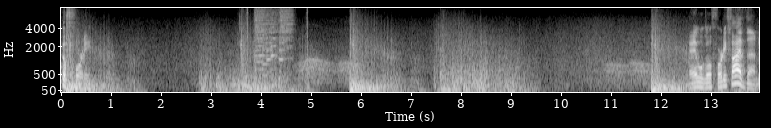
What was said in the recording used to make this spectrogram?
Go 40. Okay, we'll go 45 then.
